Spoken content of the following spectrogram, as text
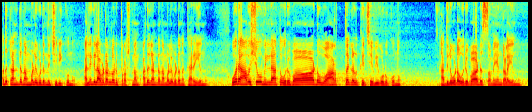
അത് കണ്ട് നമ്മൾ ഇവിടുന്ന് ചിരിക്കുന്നു. അല്ലെങ്കിൽ അവിടെയുള്ള ഒരു പ്രശ്നം അത് കണ്ട് നമ്മൾ ഇവിടുന്ന് കരയുന്നു. ഒരാവശ്യവുമില്ലാത്ത ഒരുപാട് വാർത്തകൾക്ക് ചെവി കൊടുക്കുന്നു. അതിലൂടെ ഒരുപാട് സമയം കളയുന്നു.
